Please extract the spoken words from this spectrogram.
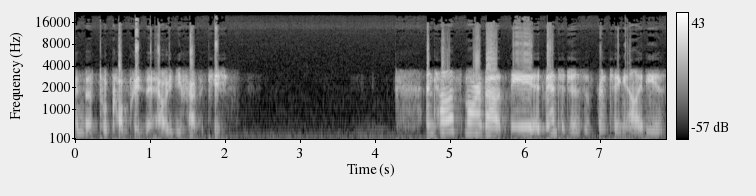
and uh, to complete the LED fabrication. And tell us more about the advantages of printing LEDs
